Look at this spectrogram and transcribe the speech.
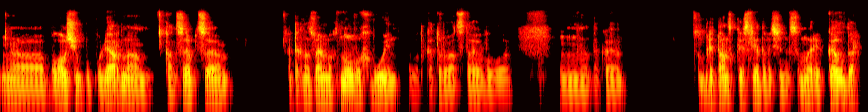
была очень популярна концепция так называемых новых войн, вот, которую отстаивала такая британская исследовательница Мэри Келдер,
